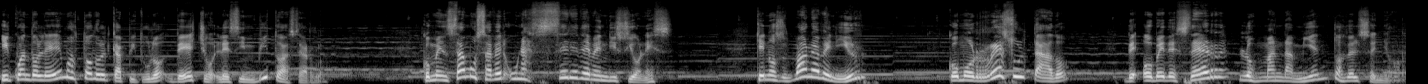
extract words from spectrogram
Y cuando leemos todo el capítulo, de hecho les invito a hacerlo, comenzamos a ver una serie de bendiciones que nos van a venir como resultado de obedecer los mandamientos del Señor.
